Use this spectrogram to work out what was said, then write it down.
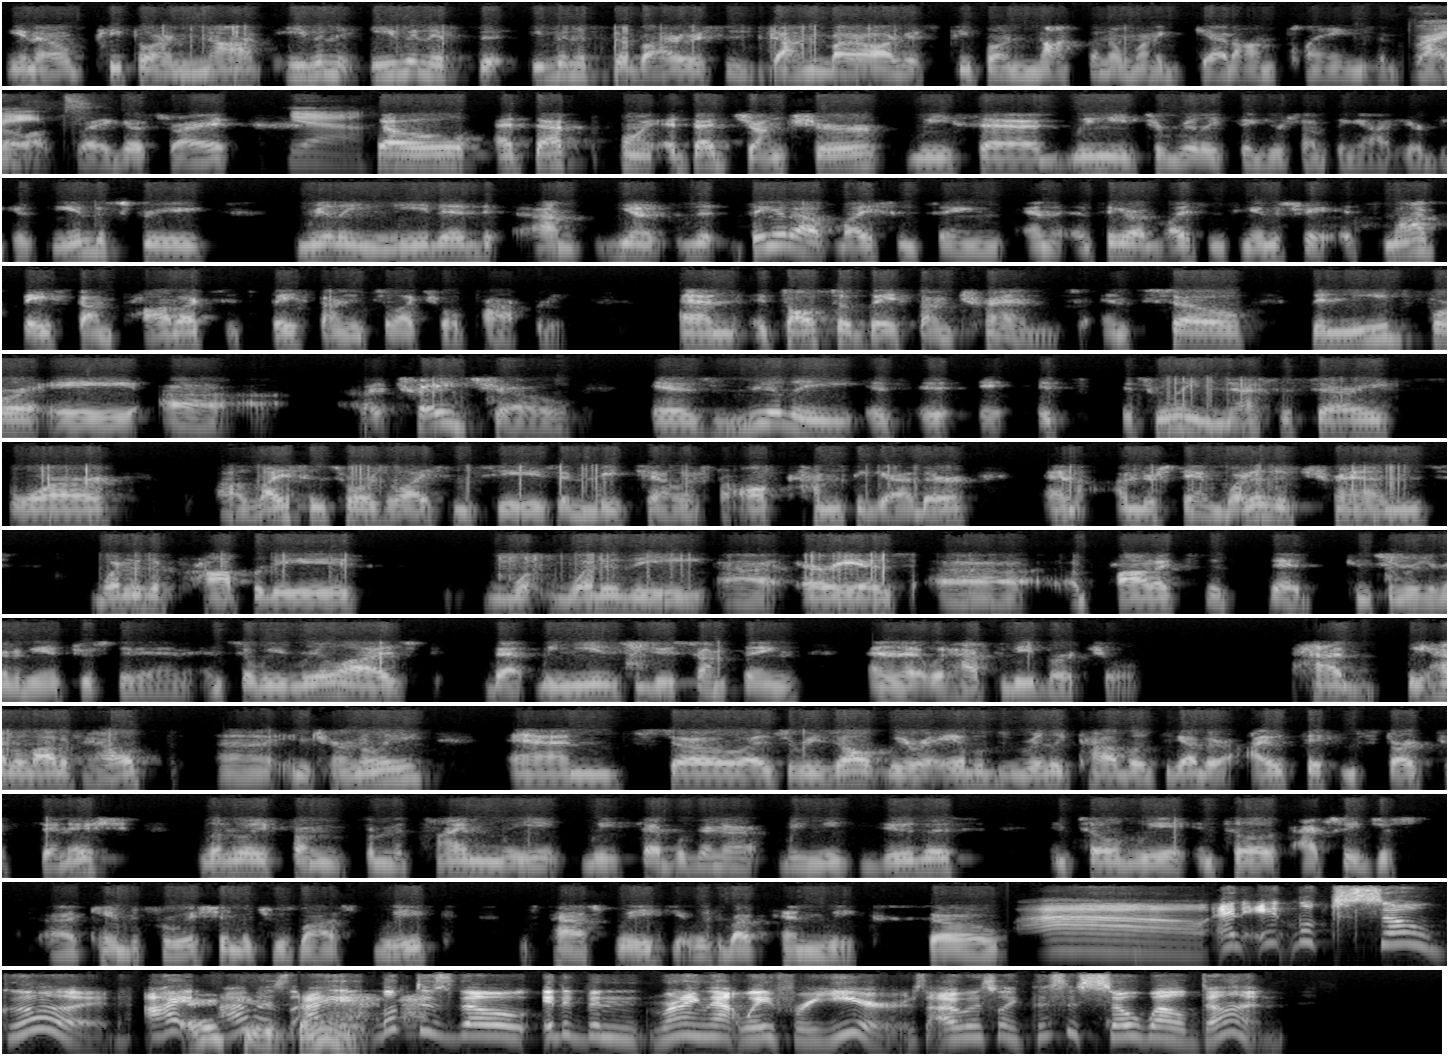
you know, people are not even even if the even if the virus is done by August, people are not going to want to get on planes and fly right. to Las Vegas, right? Yeah. So at that point, at that juncture, we said we need to really figure something out here because the industry really needed. Um, you know, the thing about licensing and the thing about licensing industry, it's not based on products; it's based on intellectual property and it's also based on trends. And so the need for a uh, a trade show is really is it, it, it's it's really necessary for uh, licensors, licensees, and retailers to all come together and understand what are the trends, what are the properties, what what are the uh, areas uh, of products that that consumers are going to be interested in. And so we realized that we needed to do something and that it would have to be virtual. Had we had a lot of help uh, internally, and so as a result, we were able to really cobble it together. I would say from start to finish, literally from from the time we we said we're gonna we need to do this until we until it actually just uh, came to fruition, which was last week, this past week. It was about ten weeks. So wow, and it looked so good. I I was I it looked as though it had been running that way for years. I was like, this is so well done.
